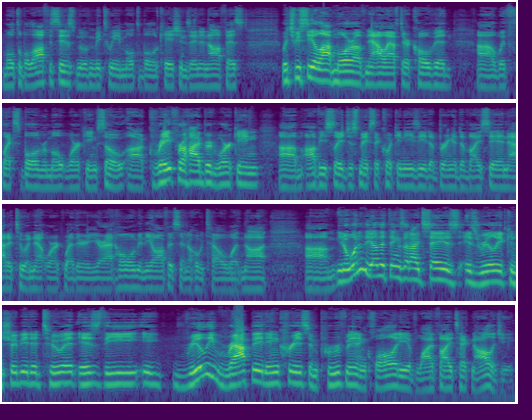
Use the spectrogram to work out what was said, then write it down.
multiple offices, moving between multiple locations in an office, which we see a lot more of now after COVID uh, with flexible and remote working. So uh, great for hybrid working. Um, obviously, it just makes it quick and easy to bring a device in, add it to a network, whether you're at home, in the office, in a hotel, whatnot. Um, you know, one of the other things that I'd say is is really contributed to it is the really rapid increase, improvement, and quality of Wi-Fi technology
